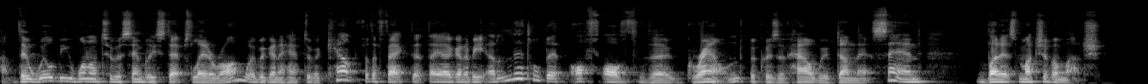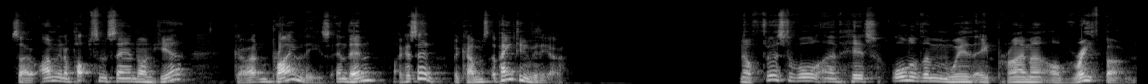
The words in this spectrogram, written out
Uh, there will be one or two assembly steps later on where we're going to have to account for the fact that they are going to be a little bit off of the ground because of how we've done that sand, but it's much of a much. So I'm going to pop some sand on here, go out and prime these, and then, like I said, becomes a painting video. Now, first of all, I've hit all of them with a primer of Wraithbone.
